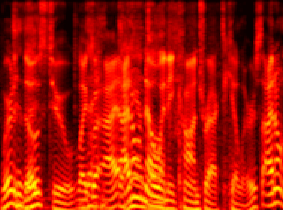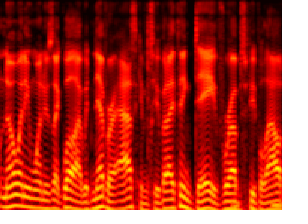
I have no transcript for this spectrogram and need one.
Where did the- those two like? the- I, the I don't know handoff. any contract killers. I don't know anyone who's like, well, I would never ask him to, but I think Dave rubs people out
